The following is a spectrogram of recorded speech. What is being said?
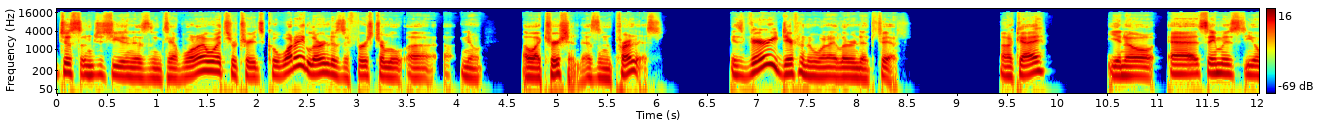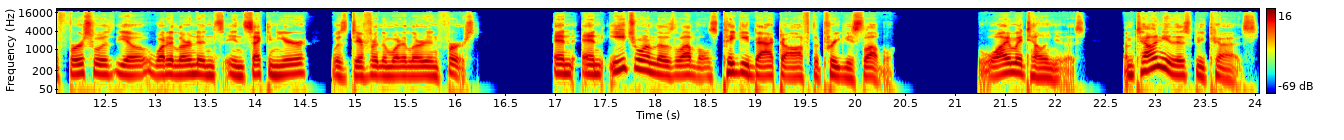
just I'm just using as an example. When I went through trade school, what I learned as a first term, uh, uh, you know, electrician, as an apprentice, is very different than what I learned at fifth. Okay. You know, uh, same as, you know, first was, you know, what I learned in, in second year was different than what I learned in first. And, and each one of those levels piggybacked off the previous level. Why am I telling you this? I'm telling you this because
